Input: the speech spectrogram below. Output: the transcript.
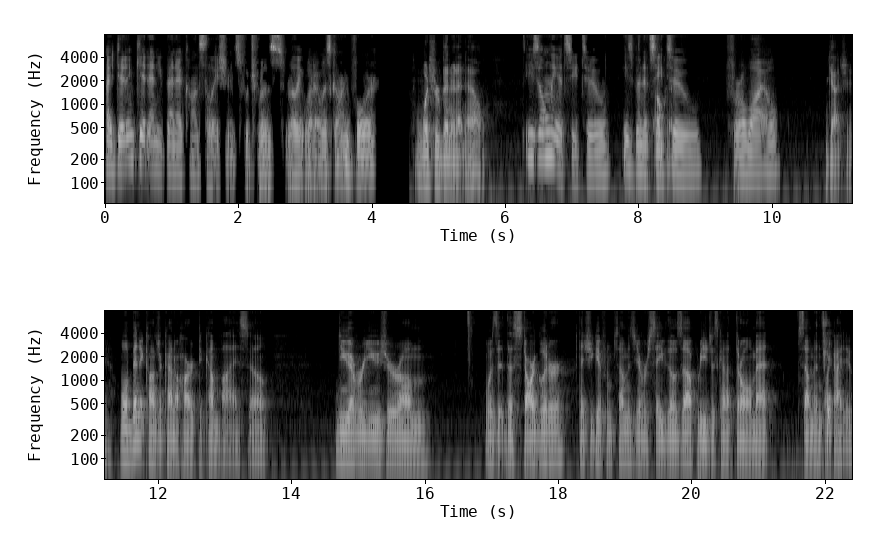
I didn't get any Bennett constellations, which was really what I was going for. What's your Bennett at now? He's only at C2. He's been at C2 okay. for a while. Gotcha. Well, Bennett cons are kind of hard to come by, so do you ever use your um was it the star glitter that you get from summons? You ever save those up or do you just kind of throw them at summons like I do?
